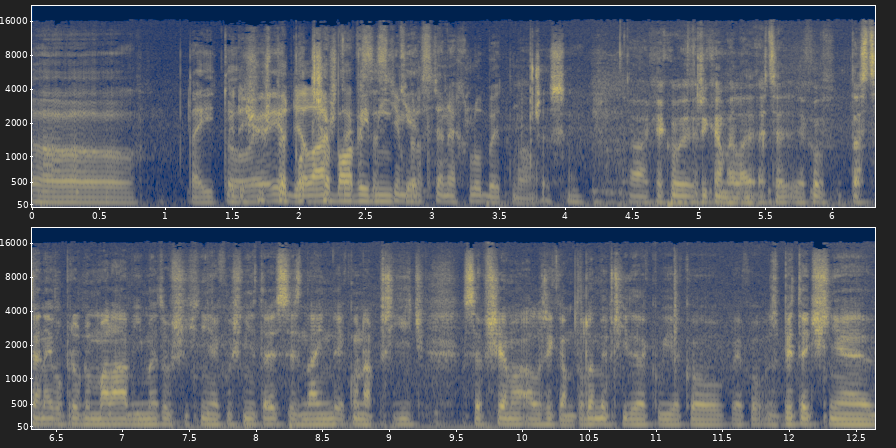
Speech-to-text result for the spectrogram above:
uh, tady to Když je, už to je děláš, potřeba tak se s tím vymítit. prostě nechlubit, no. Přesně. Tak jako říkám, se- jako ta scéna je opravdu malá, víme to všichni, jako všichni tady se znají jako napříč se všema, ale říkám, tohle mi přijde takový jako, jako zbytečně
